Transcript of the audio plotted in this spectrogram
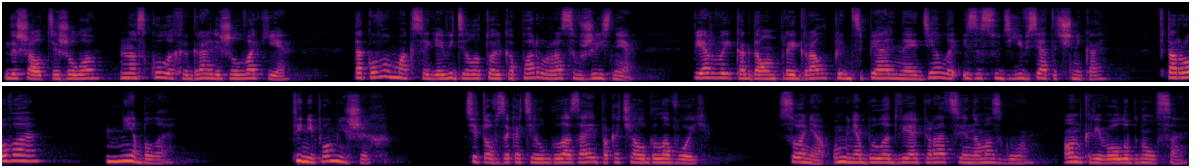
Дышал тяжело, на скулах играли желваки. Такого Макса я видела только пару раз в жизни. Первый, когда он проиграл принципиальное дело из-за судьи-взяточника. Второго не было. Ты не помнишь их? Титов закатил глаза и покачал головой. «Соня, у меня было две операции на мозгу». Он криво улыбнулся.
